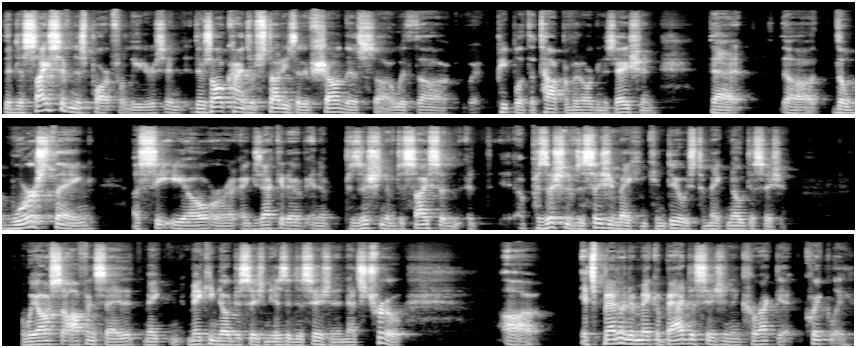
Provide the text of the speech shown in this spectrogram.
The decisiveness part for leaders, and there's all kinds of studies that have shown this uh, with, uh, with people at the top of an organization, that uh, the worst thing a CEO or an executive in a position of decisive, a position of decision making can do is to make no decision. And we also often say that make, making no decision is a decision, and that's true. Uh, it's better to make a bad decision and correct it quickly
